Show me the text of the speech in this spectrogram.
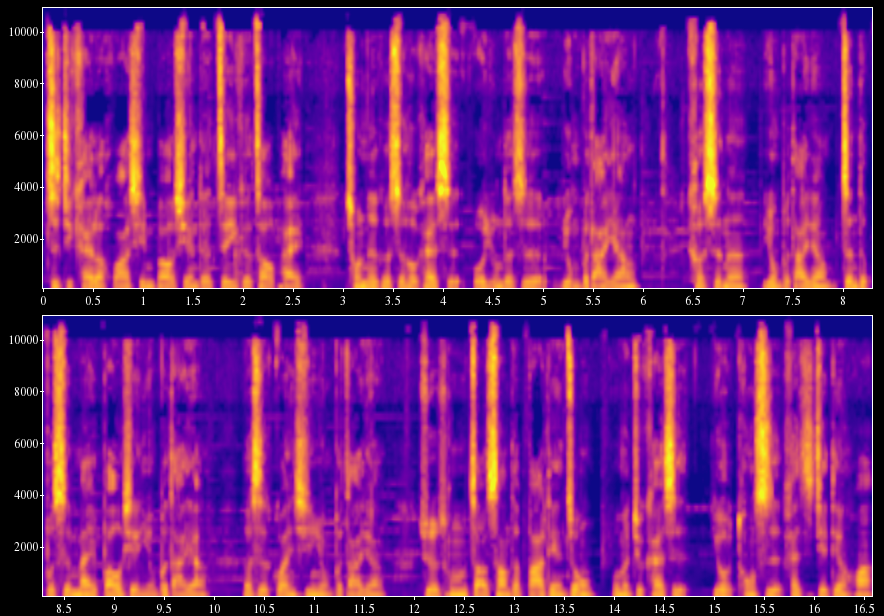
自己开了华兴保险的这一个招牌。从那个时候开始，我用的是永不打烊。可是呢，永不打烊真的不是卖保险永不打烊，而是关心永不打烊。所以从我们早上的八点钟，我们就开始有同事开始接电话，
